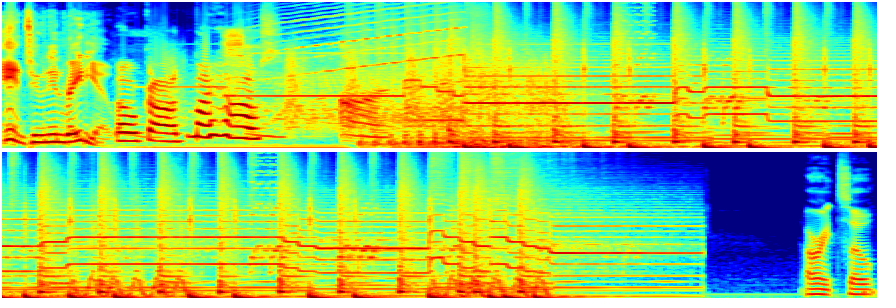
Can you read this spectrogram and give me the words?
and TuneIn Radio. Oh god, my house! All right, so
